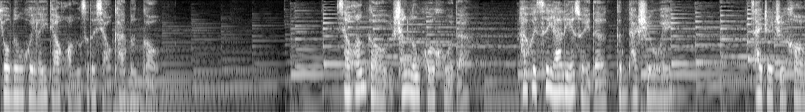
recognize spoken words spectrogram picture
又弄回了一条黄色的小看门狗。小黄狗生龙活虎的，还会呲牙咧嘴的跟他示威。在这之后，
